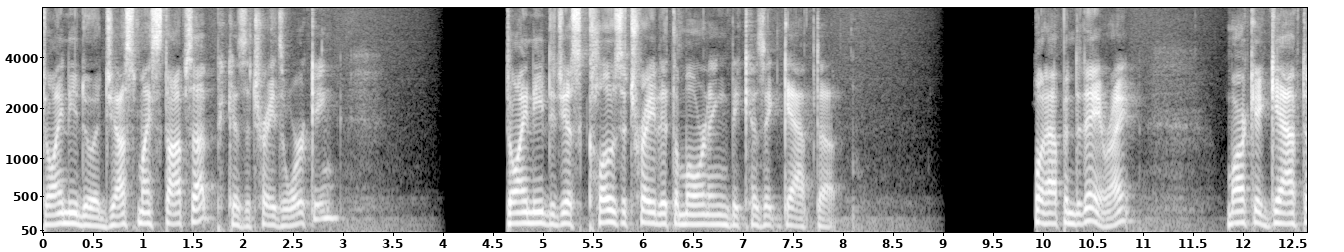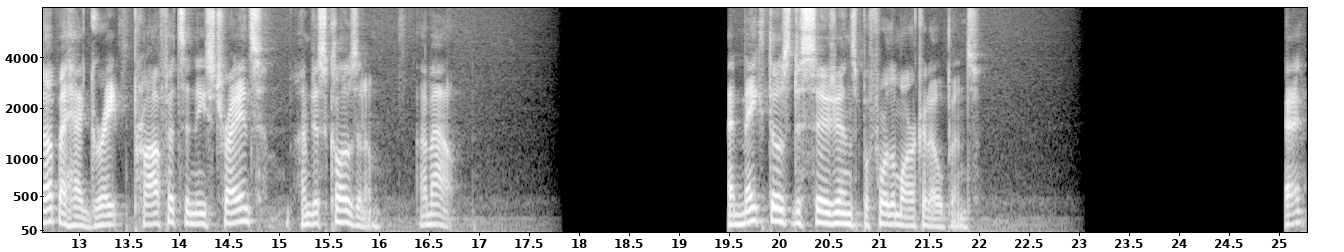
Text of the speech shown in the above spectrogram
Do I need to adjust my stops up because the trade's working? Do I need to just close a trade at the morning because it gapped up? What happened today, right? Market gapped up. I had great profits in these trades. I'm just closing them. I'm out. I make those decisions before the market opens. Okay.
